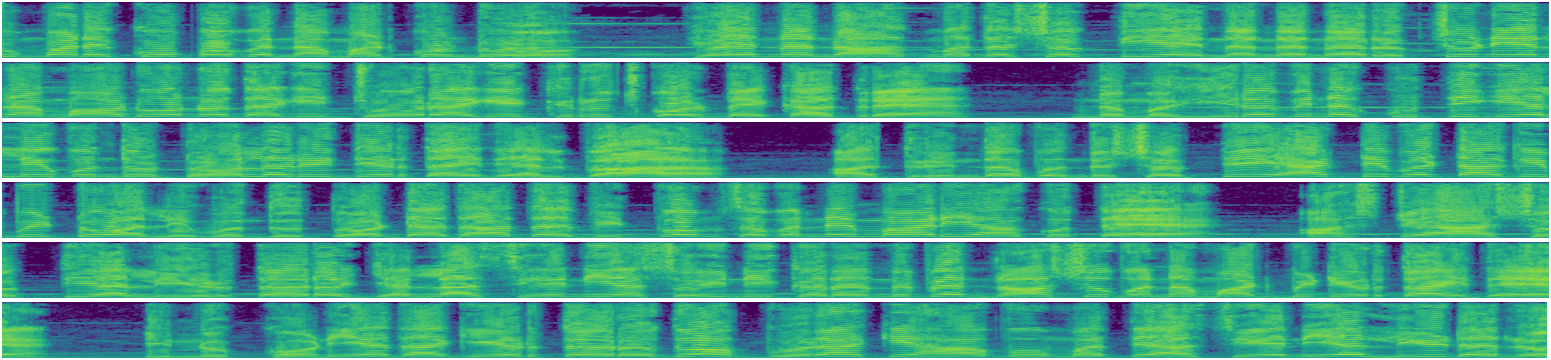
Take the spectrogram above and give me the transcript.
ತುಂಬಾನೇ ಕೋಪವನ್ನ ಮಾಡ್ಕೊಂಡು ಹೇ ನನ್ನ ಆತ್ಮದ ಶಕ್ತಿಯೇ ನನ್ನನ್ನ ರಕ್ಷಣೆಯನ್ನ ಮಾಡು ಅನ್ನೋದಾಗಿ ಜೋರಾಗಿ ಕಿರುಚ್ಕೊಳ್ಬೇಕಾದ್ರೆ ನಮ್ಮ ಹೀರೋವಿನ ಕುತ್ತಿಗೆಯಲ್ಲಿ ಒಂದು ಡಾಲರ್ ಇದ್ದಿರ್ತಾ ಇದೆ ಅಲ್ವಾ ಅದ್ರಿಂದ ಒಂದು ಶಕ್ತಿ ಆಕ್ಟಿವೇಟ್ ಆಗಿಬಿಟ್ಟು ಅಲ್ಲಿ ಒಂದು ದೊಡ್ಡದಾದ ವಿಧ್ವಂಸವನ್ನೇ ಮಾಡಿ ಹಾಕುತ್ತೆ ಅಷ್ಟೇ ಆ ಶಕ್ತಿ ಅಲ್ಲಿ ಇರ್ತಾ ಇರೋ ಎಲ್ಲಾ ಸೇನೆಯ ಸೈನಿಕರನ್ನು ನಾಶವನ್ನ ಮಾಡ್ಬಿಟ್ಟಿರ್ತಾ ಇದೆ ಇನ್ನು ಕೊನೆಯದಾಗಿ ಇರ್ತಾ ಇರೋದು ಆ ಬುರಾಕಿ ಹಾವು ಮತ್ತೆ ಆ ಸೇನೆಯ ಲೀಡರ್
